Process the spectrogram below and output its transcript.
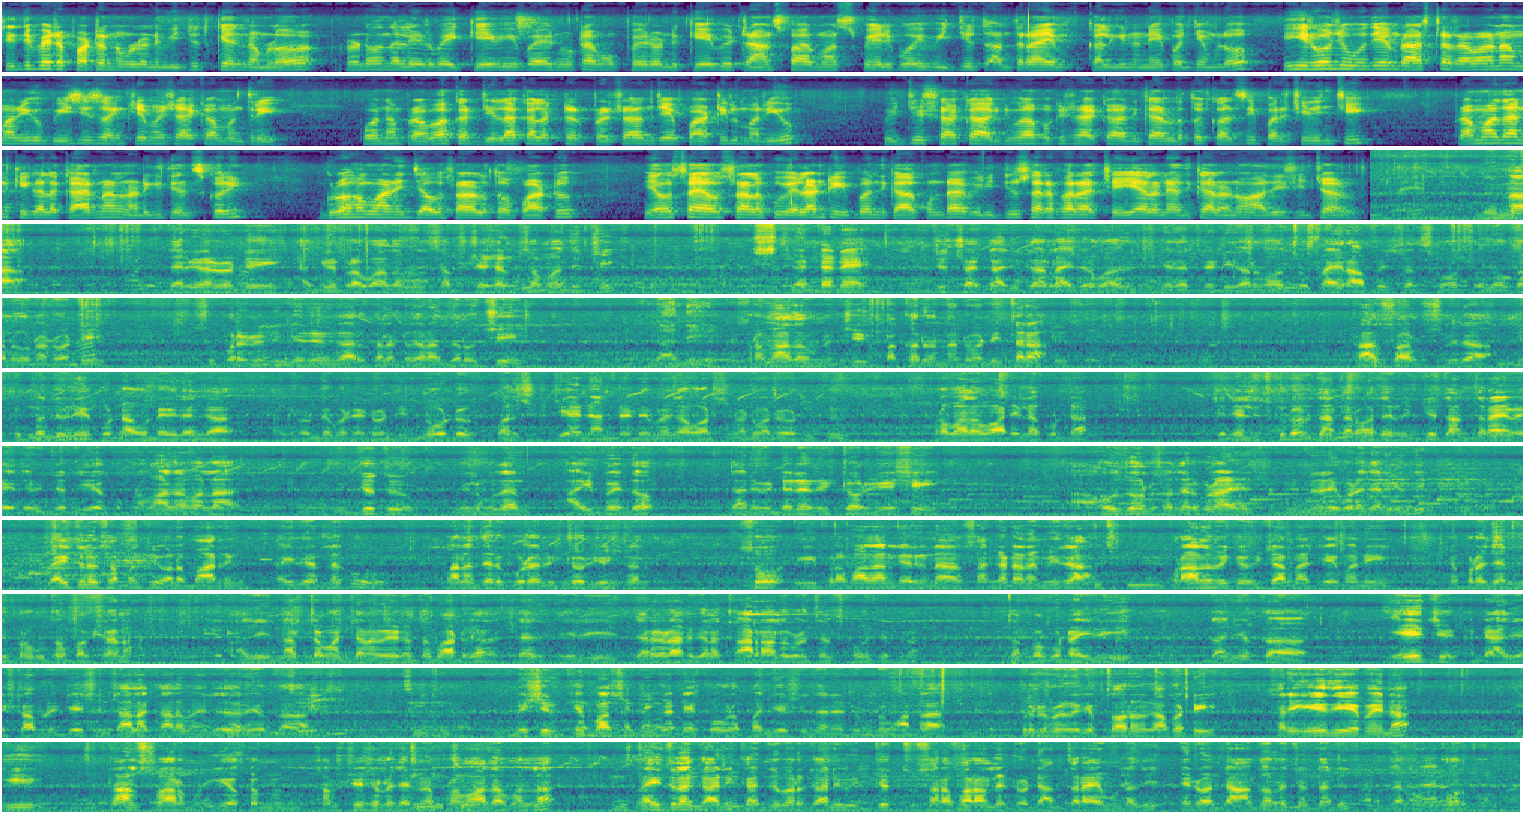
సిద్దిపేట పట్టణంలోని విద్యుత్ కేంద్రంలో రెండు వందల ఇరవై కేవీ బై నూట ముప్పై రెండు కేవీ ట్రాన్స్ఫార్మర్స్ పేలిపోయి విద్యుత్ అంతరాయం కలిగిన నేపథ్యంలో ఈ రోజు ఉదయం రాష్ట్ర రవాణా మరియు బీసీ సంక్షేమ శాఖ మంత్రి పొన్నం ప్రభాకర్ జిల్లా కలెక్టర్ ప్రశాంత్ జే పాటిల్ మరియు విద్యుత్ శాఖ అగ్నిమాపక శాఖ అధికారులతో కలిసి పరిశీలించి ప్రమాదానికి గల కారణాలను అడిగి తెలుసుకొని గృహ వాణిజ్య అవసరాలతో పాటు వ్యవసాయ అవసరాలకు ఎలాంటి ఇబ్బంది కాకుండా విద్యుత్ సరఫరా చేయాలని అధికారులను ఆదేశించారు. నిన్న జరిగినటువంటి అగ్ని ప్రమాదం సబ్స్టేషన్కు సంబంధించి వెంటనే విద్యుత్ శాఖ అధికారులు హైదరాబాద్ నుంచి జగన్ రెడ్డి గారు కావచ్చు ఫైర్ ఆఫీసర్స్ కావచ్చు లోకల్గా ఉన్నటువంటి సూపరింటెండెంట్ ఇంజనీర్ గారు కలెక్టర్ గారు అందరూ వచ్చి దాని ప్రమాదం నుంచి పక్కన ఉన్నటువంటి ఇతర ట్రాన్స్ఫార్మర్స్ మీద ఇబ్బంది లేకుండా ఉండే విధంగా అక్కడ ఉండబడేటువంటి load one sixty and hundred megawatts ఉన్నటువంటి వాటికి ప్రమాదం వాటిల్లకుండా చర్యలు తీసుకున్నారు. దాని తర్వాత విద్యుత్ అంతరాయం అయితే విద్యుత్ యొక్క ప్రమాదం వల్ల విద్యుత్ నిలుపుదల ఆగిపోయిందో దాన్ని వెంటనే రిస్టోర్ చేసి హౌస్ హోల్డ్స్ అందరూ కూడా నిన్న ఇవ్వడం జరిగింది. రైతులకు సంబంధించి వాళ్ళ మార్నింగ్ ఐదు గంటలకు వాళ్ళందరూ కూడా రిస్టోర్ చేసినారు. సో ఈ ప్రమాదానికి జరిగిన సంఘటన మీద ప్రాథమిక విచారణ చేయమని చెప్పడం జరిగింది ప్రభుత్వం పక్షాన. అది నష్టం అంచనా వేయడంతో పాటుగా ఇది జరగడానికి గల కారణాలు కూడా తెలుసుకోమని చెప్పిన. తప్పకుండా ఇది దాని యొక్క ఏజ్ అంటే అది ఎస్టాబ్లిష్ చేసి చాలా కాలమైంది. దాని యొక్క మెషిన్ కెపాసిటీ కంటే ఎక్కువ కూడా పనిచేసింది అనేటువంటి మాట ప్రిలిమినరీగా చెప్తా ఉన్నారు కాబట్టి సరే ఏది ఏమైనా ఈ ట్రాన్స్ఫార్మ్ ఈ యొక్క సబ్స్టేషన్లో జరిగిన ప్రమాదం వల్ల రైతులకు కానీ కన్జ్యూమర్ కానీ విద్యుత్ సరఫరాలో ఎటువంటి అంతరాయం ఉండదు. ఎటువంటి ఆందోళన చెందని సందర్భంగా కోరుతున్నాను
